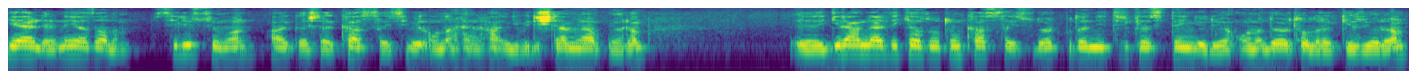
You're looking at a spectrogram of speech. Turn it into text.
yerlerine yazalım. Silisyumun arkadaşlar katsayısı bir ona herhangi bir işlem yapmıyorum. E, girenlerdeki azotun katsayısı 4. Bu da nitrik asitten geliyor. Onu 4 olarak yazıyorum.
